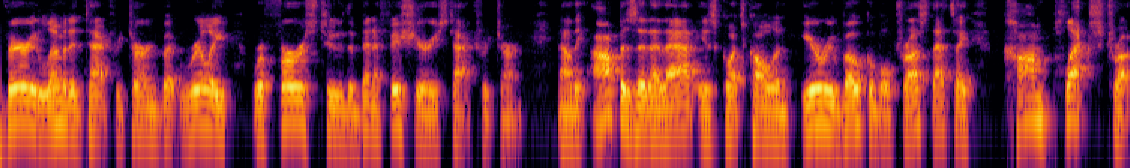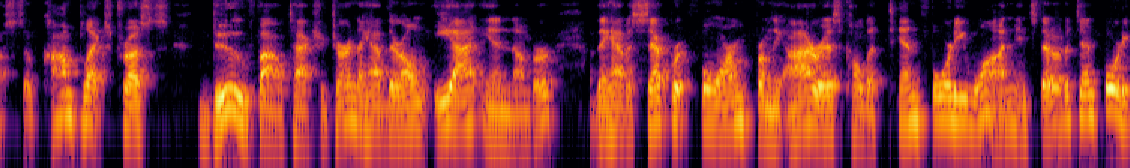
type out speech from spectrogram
very limited tax return, but really refers to the beneficiary's tax return. Now, the opposite of that is what's called an irrevocable trust. That's a complex trust. So, complex trusts do file tax return. They have their own EIN number. They have a separate form from the IRS called a 1041 instead of a 1040.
